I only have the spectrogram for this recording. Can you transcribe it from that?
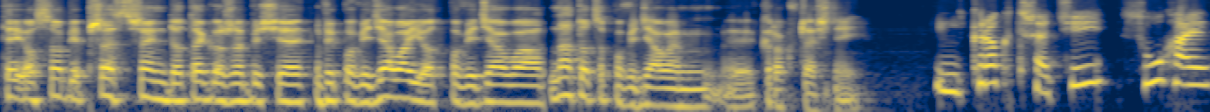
tej osobie przestrzeń do tego, żeby się wypowiedziała i odpowiedziała na to, co powiedziałem y, krok wcześniej. I krok trzeci, słuchaj,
